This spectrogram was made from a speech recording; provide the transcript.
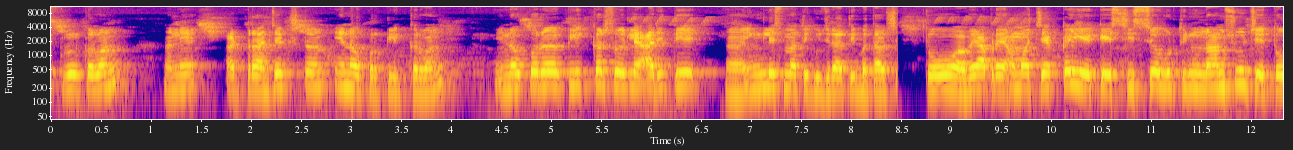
સ્ક્રોલ કરવાનું અને આ ટ્રાન્ઝેક્શન એના ઉપર ક્લિક કરવાનું. એના ઉપર ક્લિક કરશો એટલે આ રીતે ઇંગ્લિશમાંથી ગુજરાતી બતાવશે. તો હવે આપણે આમાં ચેક કરીએ કે શિષ્યવૃત્તિનું નામ શું છે. તો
